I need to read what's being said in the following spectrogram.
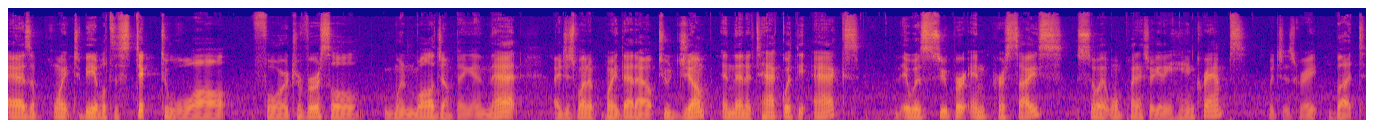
as a point to be able to stick to a wall for traversal when wall jumping, and that I just want to point that out. To jump and then attack with the axe, it was super imprecise, so at one point I started getting hand cramps, which is great. But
